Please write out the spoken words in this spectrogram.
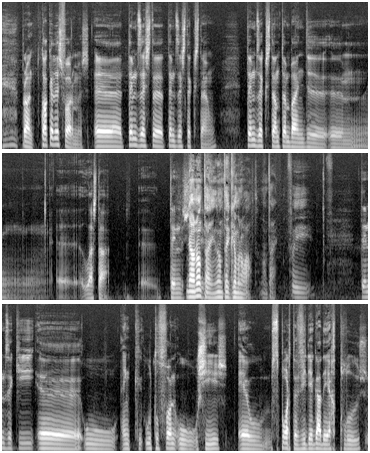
Pronto, de qualquer das formas, uh, temos, esta, temos esta questão. Temos a questão também de. Uh, uh, lá está. temos, não, não temos, tem, não tem câmera alto. Não tem. Foi. Temos aqui o, em que o telefone, o, o X, é o, suporta vídeo HDR Plus,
